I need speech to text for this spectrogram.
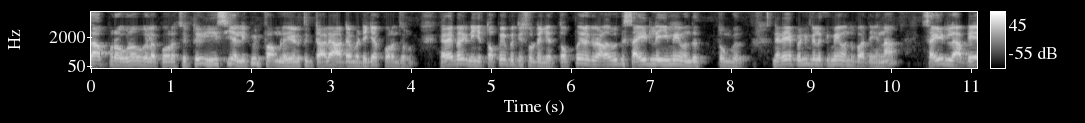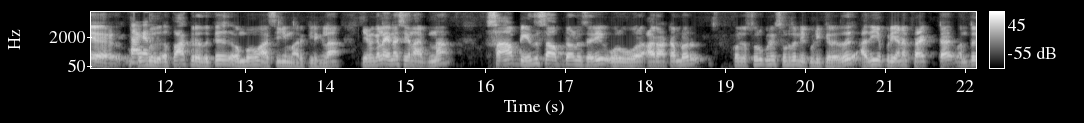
சாப்பிட்ற உணவுகளை குறைச்சிட்டு ஈஸியாக லிக்விட் ஃபார்மில் எடுத்துக்கிட்டாலே ஆட்டோமேட்டிக்காக குறைஞ்சிரும். நிறைய பேருக்கு நீங்கள் தொப்பையை பற்றி சொல்கிறீங்க தொப்பை இருக்கிற அளவுக்கு சைட்லேயுமே வந்து தொங்குது. நிறைய பெண்களுக்குமே வந்து பார்த்தீங்கன்னா சைடில் அப்படியே. தொங்குது. பார்க்குறதுக்கு ரொம்பவும் அசிங்கமாக இருக்கு இல்லைங்களா? இவங்கெல்லாம் என்ன செய்யலாம் அப்படின்னா சாப்பிட்டு எது சாப்பிட்டாலும் சரி ஒரு ஒரு அரை டம்ளர் கொஞ்சம் சுருக்குனே சுடுதண்ணி குடிக்கிறது அதிகப்படியான ஃபேக்டை வந்து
